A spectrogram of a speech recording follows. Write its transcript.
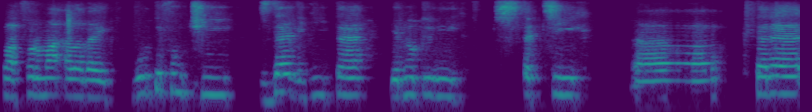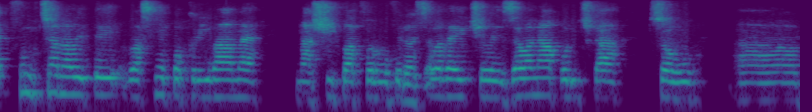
platforma Elevate multifunkční, zde vidíte jednotlivých sekcích uh, které funkcionality vlastně pokrýváme naší platformu Fidelis Elevate, čili zelená políčka jsou uh,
